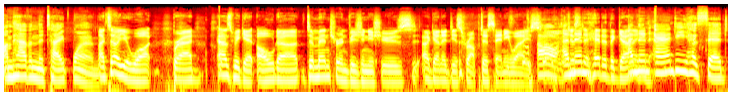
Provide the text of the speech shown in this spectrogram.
I'm having the tapeworm. I tell you what, Brad, as we get older, dementia and vision issues are going to disrupt us anyway. So Oh, and just then, ahead of the game. And then Andy has said,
